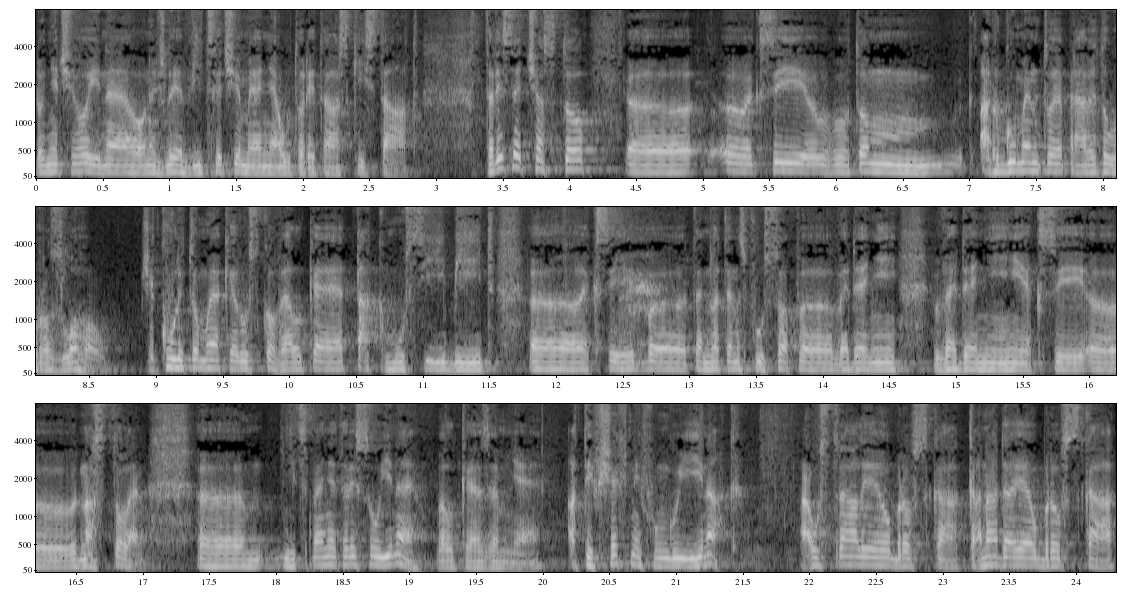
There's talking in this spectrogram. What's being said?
do něčeho jiného, než je více či méně autoritářský stát. Tady se často, uh, jak si o tom argumentuje právě tou rozlohou že kvůli tomu, jak je Rusko velké, tak musí být uh, jaksi tenhle ten způsob vedení, vedení jaksi uh, nastolen. Uh, nicméně tady jsou jiné velké země a ty všechny fungují jinak. Austrálie je obrovská, Kanada je obrovská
